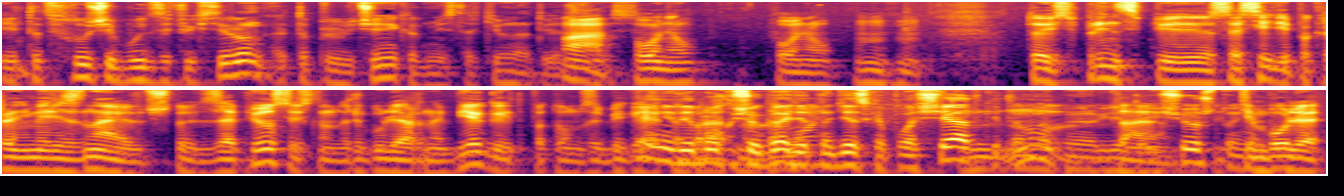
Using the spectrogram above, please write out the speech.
и этот случай будет зафиксирован, это привлечение к административной А, ответственности. понял, понял. Мгм. То есть, в принципе, соседи, по крайней мере, знают, что это за пес, если он регулярно бегает, потом Ну, забегает не дай бог еще домой. гадит на детской площадке, там, Ну, например, где-то да, еще что-нибудь. Тем более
